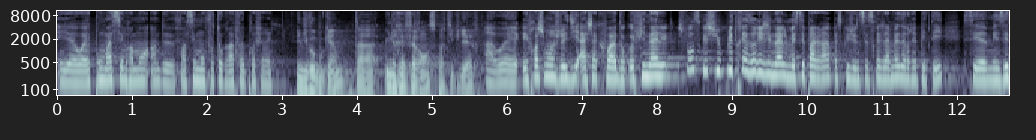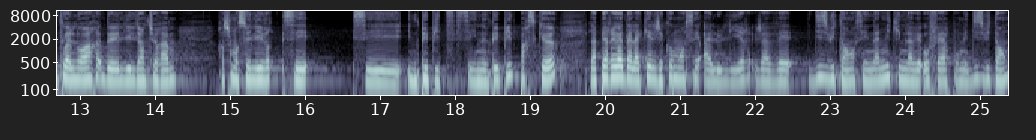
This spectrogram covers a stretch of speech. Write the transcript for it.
et euh, ouais, pour moi, c'est vraiment un de, enfin, c'est mon photographe préféré. Et niveau bouquin, tu as une référence particulière? Ah ouais, et franchement, je le dis à chaque fois. Donc au final, je pense que je suis plus très originale, mais c'est pas grave parce que je ne cesserai jamais de le répéter. C'est euh, Mes étoiles noires de Lilian Thuram. Franchement, ce livre, c'est c'est une pépite. C'est une pépite parce que la période à laquelle j'ai commencé à le lire, j'avais 18 ans. C'est une amie qui me l'avait offert pour mes 18 ans.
